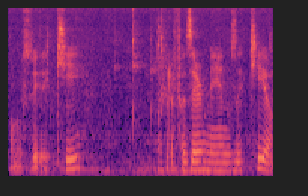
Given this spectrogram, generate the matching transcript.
Vamos ver aqui. Dá para fazer menos aqui, ó.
